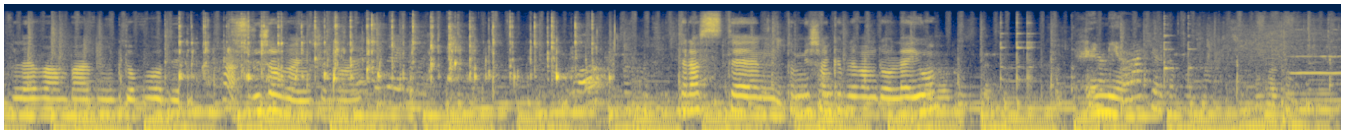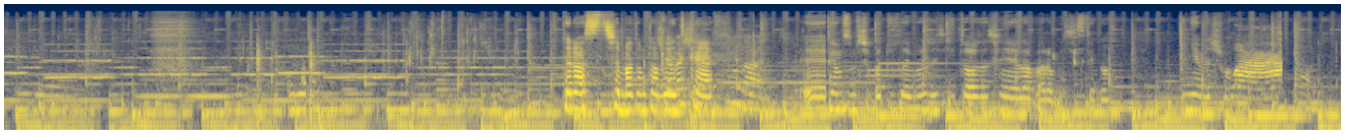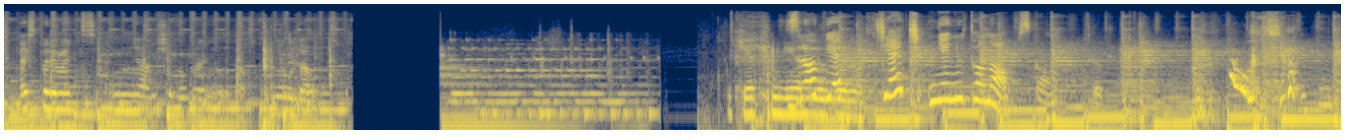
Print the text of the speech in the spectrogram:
wlewam barwnik do wody. Jest różowy, a nie czerwony. Teraz ten, tą mieszankę wlewam do oleju. Chemia. Teraz trzeba tą tabletkę, wsunąć. y, ją trzeba tutaj włożyć i to zacznie lawa robić z tego. Nie wyszło. Eksperyment nie, mi się w ogóle nie udał. Nie udał. Ciecz nie Zrobię ciecz nienewtonowską. Wody.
